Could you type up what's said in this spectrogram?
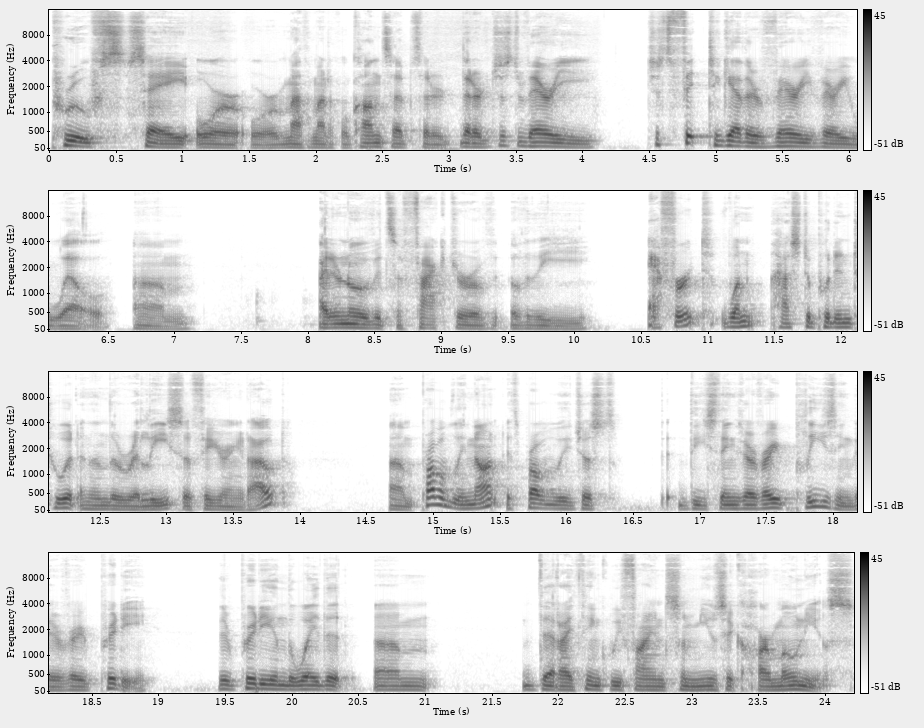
proofs say or or mathematical concepts that are that are just very just fit together very very well um, I don't know if it's a factor of, of the effort one has to put into it and then the release of figuring it out. Um, probably not. It's probably just these things are very pleasing. They're very pretty. They're pretty in the way that um, that I think we find some music harmonious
